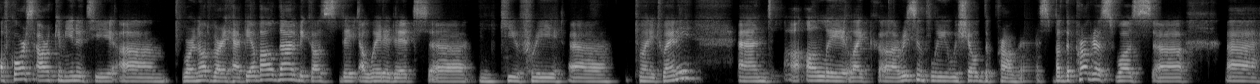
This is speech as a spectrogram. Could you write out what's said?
of course, our community um, were not very happy about that because they awaited it uh, in Q3 uh, 2020. And uh, only like uh, recently we showed the progress. But the progress was uh, uh,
